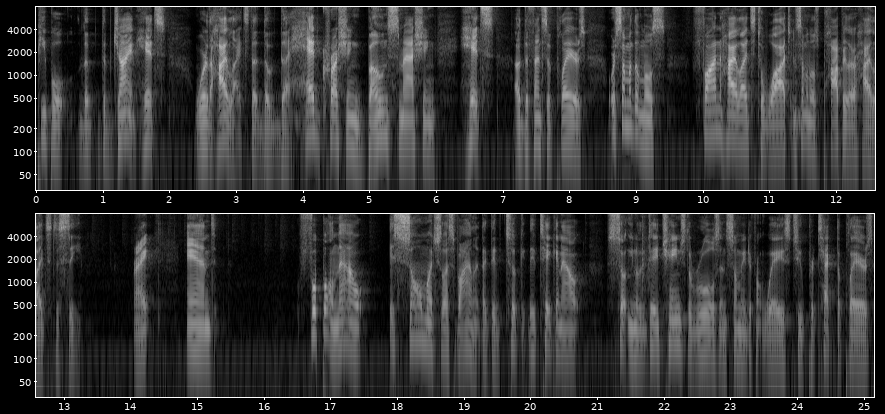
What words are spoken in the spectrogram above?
people the the giant hits were the highlights, the the the head crushing, bone smashing hits of defensive players were some of the most fun highlights to watch and some of those popular highlights to see, right? And football now is so much less violent. Like they've took they've taken out so you know they've changed the rules in so many different ways to protect the players,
